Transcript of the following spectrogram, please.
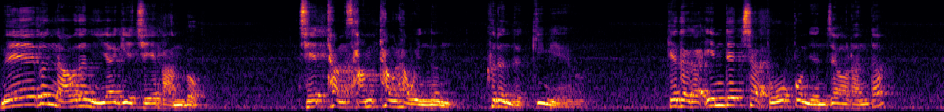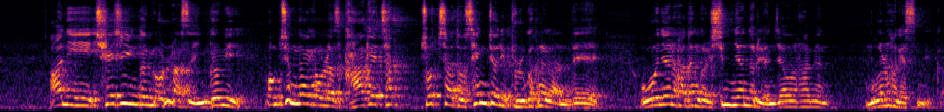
매번 나오던 이야기의 재반복, 재탕, 삼탕을 하고 있는 그런 느낌이에요. 게다가 임대차 보호법 연장을 한다? 아니 최저임금이 올라서 임금이 엄청나게 올라서 가게조차도 생존이 불가능한데 5년 하던 걸 10년으로 연장을 하면 뭘 하겠습니까?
